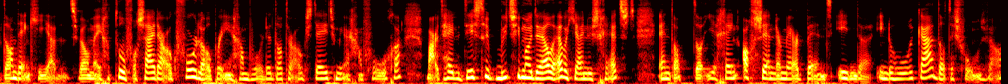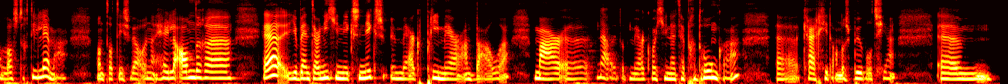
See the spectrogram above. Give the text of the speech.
Dan denk je, ja, dat is wel mega tof als zij daar ook voorloper in gaan worden, dat er ook steeds meer gaan volgen. Maar het hele distributiemodel, hè, wat jij nu schetst, en dat, dat je geen afzendermerk bent in de, in de horeca, dat is voor ons wel een lastig dilemma. Want dat is wel een hele andere, hè, je bent daar niet je niks niks merk primair aan het bouwen, maar uh, nou, dat merk wat je net hebt gedronken, uh, krijg je dan als bubbeltje. Um,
